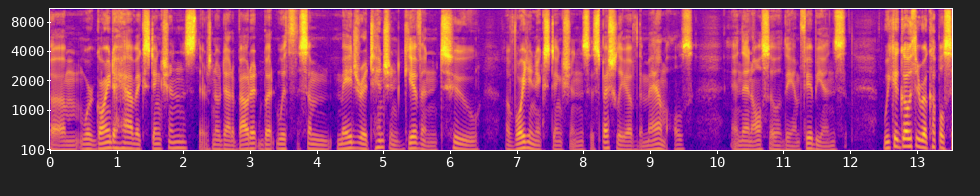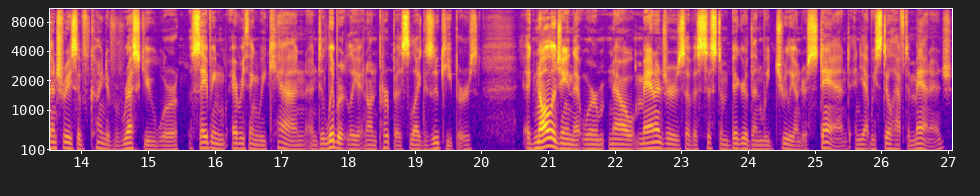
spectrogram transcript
Um, we're going to have extinctions, there's no doubt about it, but with some major attention given to avoiding extinctions, especially of the mammals and then also the amphibians, we could go through a couple centuries of kind of rescue work, saving everything we can and deliberately and on purpose, like zookeepers, acknowledging that we're now managers of a system bigger than we truly understand, and yet we still have to manage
